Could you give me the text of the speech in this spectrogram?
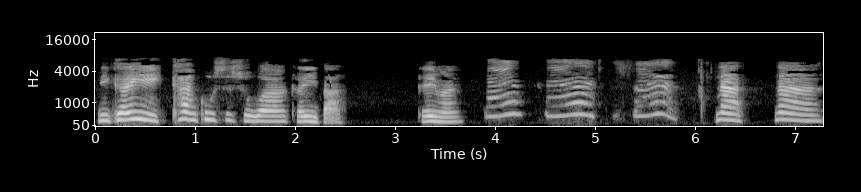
你可以看故事书啊，可以吧？可以吗？那那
